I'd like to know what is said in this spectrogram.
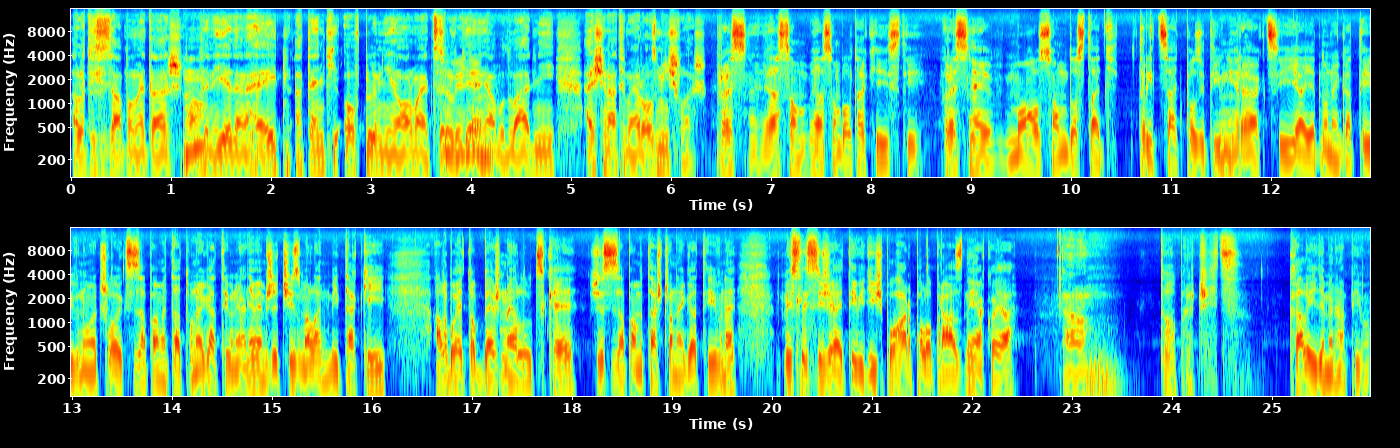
ale ty si zapamätáš No. ten jeden hejt a ten ti ovplyvní normálne celý, Celý deň, deň. alebo dva dní a ešte na tým aj rozmýšľaš. Presne, ja som, ja som bol taký istý. Presne mohol som dostať 30 pozitívnych reakcií a jednu negatívnu a človek si zapamätá tú negatívnu. Ja neviem, že či sme len my takí, alebo je to bežné ľudské, že si zapamätáš to negatívne. Myslíš si, že aj ty vidíš pohár poloprázdny ako ja? Áno. To prčic. Kali, ideme na pivo.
